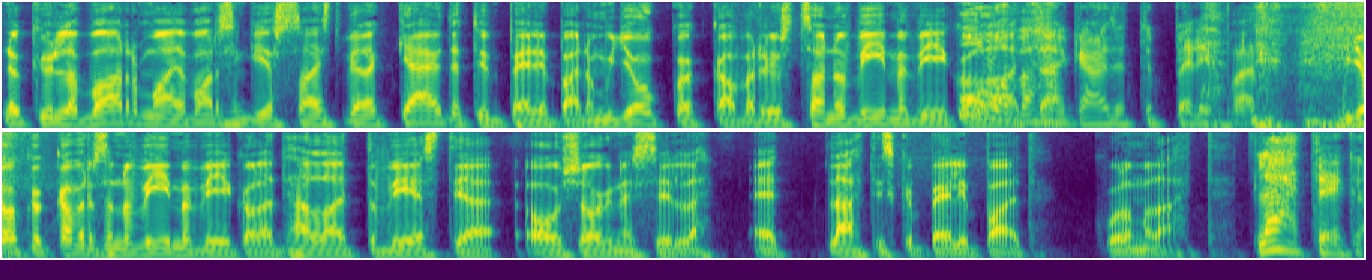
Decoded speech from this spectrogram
No kyllä varmaan, ja varsinkin jos saisit vielä käytetyn pelipaidan. Mun joukkuekaveri just sanoi viime viikolla, Mulla on että... vähän käytetty pelipaita. Mun joukkuekaveri sanoi viime viikolla, että hän laittoi viestiä O'Shaugnessille, että lähtisikö pelipaita. Kuulemma lähtee. Lähteekö?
